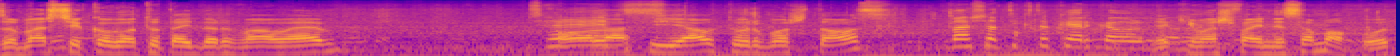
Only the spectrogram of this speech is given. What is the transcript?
Zobaczcie kogo tutaj dorwałem. Ola Cześć! Fijał, Turbo Sztos. Wasza tiktokerka ulubiona. Jaki masz fajny samochód.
